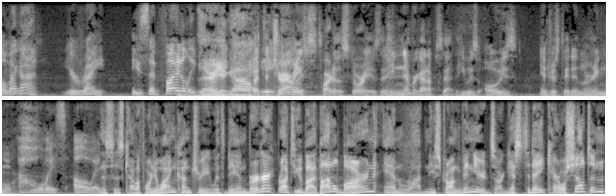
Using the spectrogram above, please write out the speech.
Oh my God, you're right. He said, finally, There you go. died, But the charming part of the story is that he never got upset. He was always interested in learning more. Always, always. This is California Wine Country with Dan Berger, brought to you by Bottle Barn and Rodney Strong Vineyards. Our guest today, Carol Shelton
